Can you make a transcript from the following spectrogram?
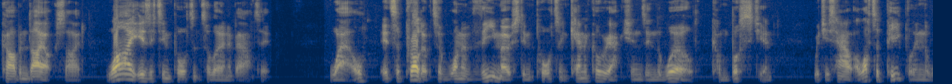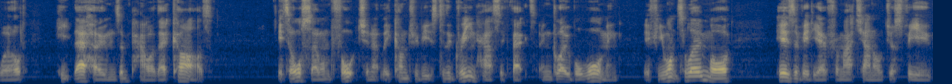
carbon dioxide. Why is it important to learn about it? Well, it's a product of one of the most important chemical reactions in the world, combustion, which is how a lot of people in the world heat their homes and power their cars. It also unfortunately contributes to the greenhouse effect and global warming. If you want to learn more, here's a video from our channel just for you.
